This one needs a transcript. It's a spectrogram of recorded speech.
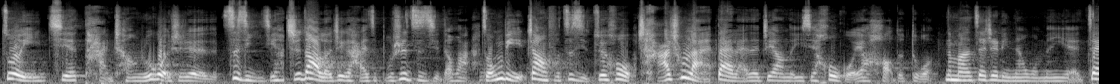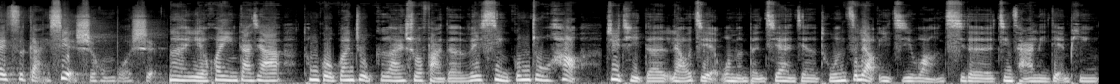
做一些坦诚。如果是自己已经知道了这个孩子不是自己的话，总比丈夫自己最后查出来带来的这样的一些后果要好得多。那么在这里呢，我们也再次感谢石红博士，那也欢迎大家通。过关注“个案说法”的微信公众号，具体的了解我们本期案件的图文资料以及往期的精彩案例点评。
